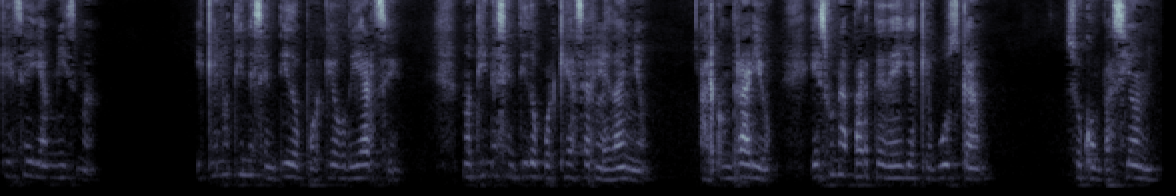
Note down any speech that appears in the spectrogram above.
que es ella misma y que no tiene sentido por qué odiarse, no tiene sentido por qué hacerle daño. Al contrario, es una parte de ella que busca su compasión,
